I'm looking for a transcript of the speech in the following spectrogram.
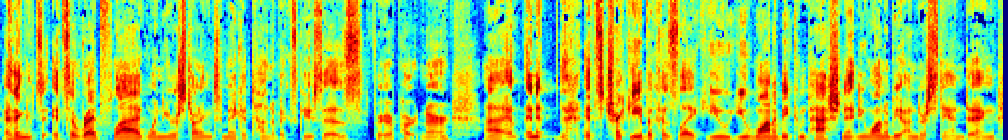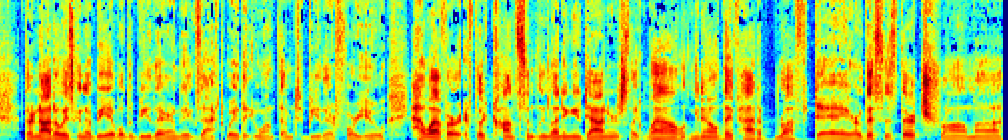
I think it's it's a red flag when you're starting to make a ton of excuses for your partner, uh, and, and it, it's tricky because like you you want to be compassionate you want to be understanding. They're not always going to be able to be there in the exact way that you want them to be there for you. However, if they're constantly letting you down, you're just like, well, you know, they've had a rough day, or this is their trauma,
